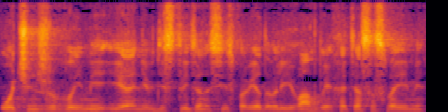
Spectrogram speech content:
очень живыми, и они в действительности исповедовали Евангелие, хотя со своими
